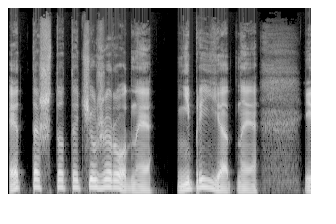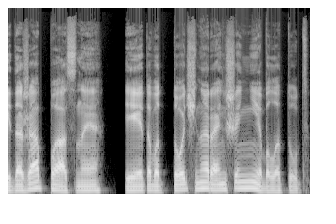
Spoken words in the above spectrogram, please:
Это что-то чужеродное, неприятное и даже опасное, и этого точно раньше не было тут.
